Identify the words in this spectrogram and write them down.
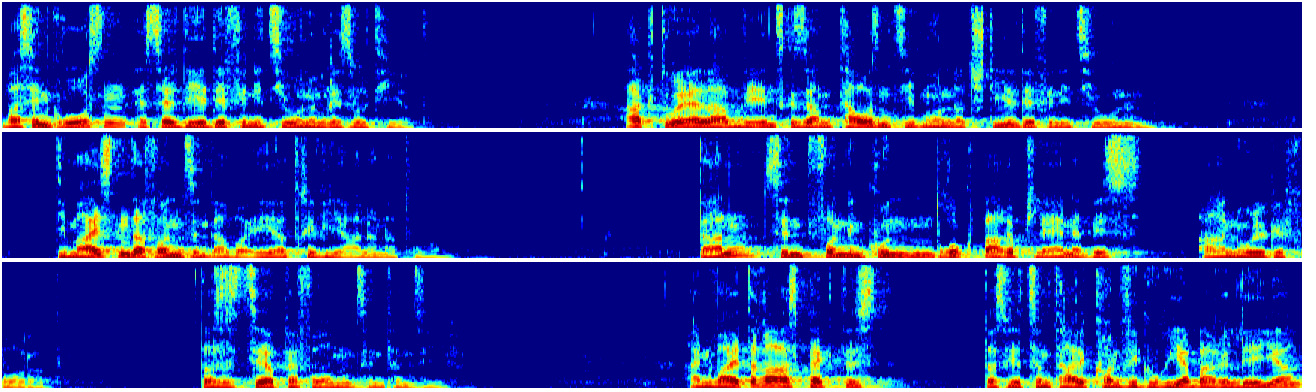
was in großen SLD-Definitionen resultiert. Aktuell haben wir insgesamt 1700 Stildefinitionen. Die meisten davon sind aber eher trivialer Natur. Dann sind von den Kunden druckbare Pläne bis A0 gefordert. Das ist sehr performanceintensiv. Ein weiterer Aspekt ist, dass wir zum Teil konfigurierbare Layer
